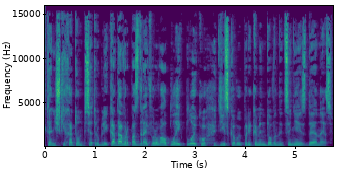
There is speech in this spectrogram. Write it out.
Хтонический хатон 50 рублей. Кадавр, поздравь, урвал плейк плойку дисковую по рекомендованной цене из DNS.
